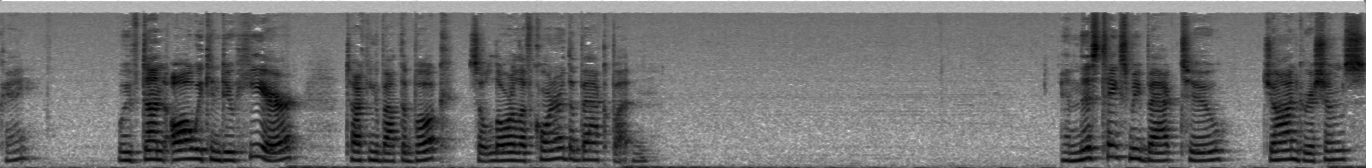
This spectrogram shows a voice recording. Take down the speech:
Okay. We've done all we can do here, talking about the book. So lower left corner, the back button. And this takes me back to John Grisham's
